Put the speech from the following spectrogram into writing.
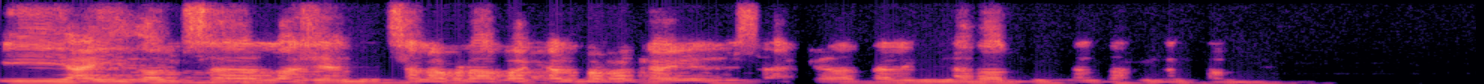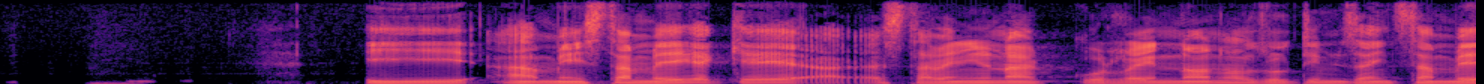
i ahir doncs, la gent celebrava que el Marroc ha quedat eliminat als vuitens de final també. I a més també que està venint una corrent no, en els últims anys també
